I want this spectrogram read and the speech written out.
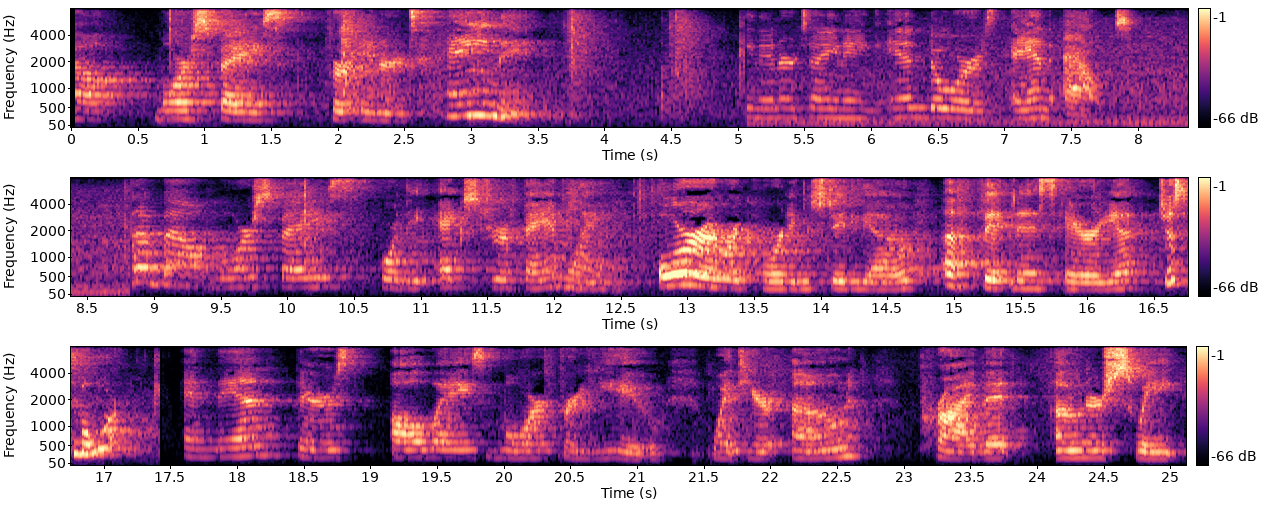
about more space for entertaining. Entertaining indoors and out. What about more space for the extra family or a recording studio, a fitness area, just more. And then there's always more for you with your own private owner suite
